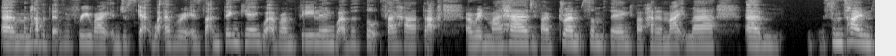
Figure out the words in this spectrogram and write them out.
um, and have a bit of a free write and just get whatever it is that I'm thinking, whatever I'm feeling, whatever thoughts I had that are in my head, if I've dreamt something, if I've had a nightmare. Um, sometimes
